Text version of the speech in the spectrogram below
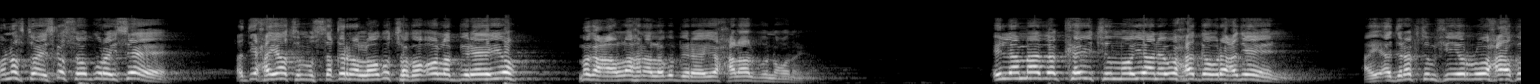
oo naftu ay iska soo guraysee haddii xayaatun mustaqira loogu tago oo la bireeyo magaca allahna lagu bireeyo xalaal buu noqonaya ilaa maa dakaytum mooyaane waxaa gowracdeen ay adraktum fiihi ruuxa ku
